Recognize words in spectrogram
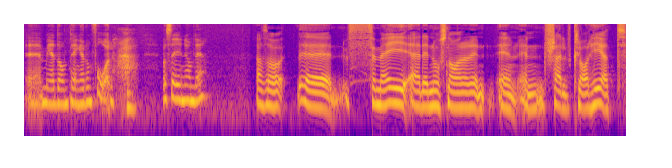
eh, med de pengar de får. Vad säger ni om det? Alltså, eh, för mig är det nog snarare en, en självklarhet.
